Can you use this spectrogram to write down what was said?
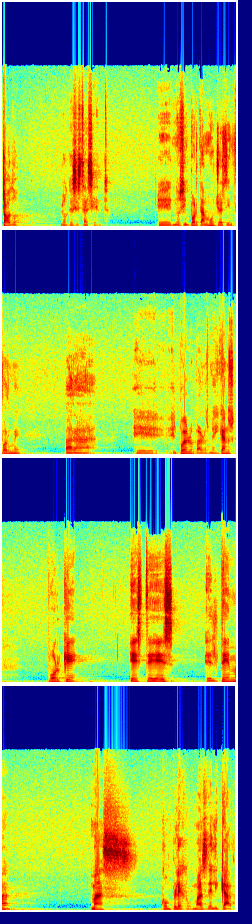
todo lo que se está haciendo. Eh, nos importa mucho este informe para eh, el pueblo, para los mexicanos, porque este es el tema más complejo, más delicado,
